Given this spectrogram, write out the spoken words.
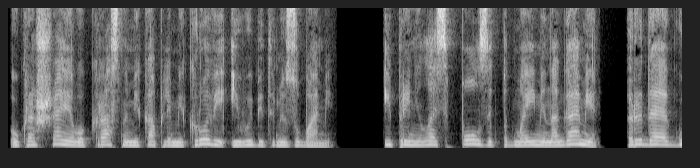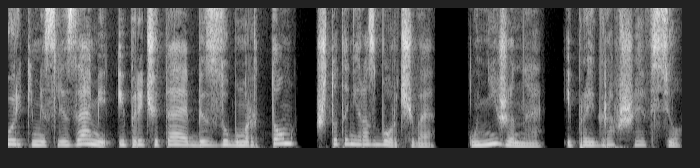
украшая его красными каплями крови и выбитыми зубами. И принялась ползать под моими ногами, рыдая горькими слезами и причитая беззубым ртом что-то неразборчивое, униженное и проигравшее все.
